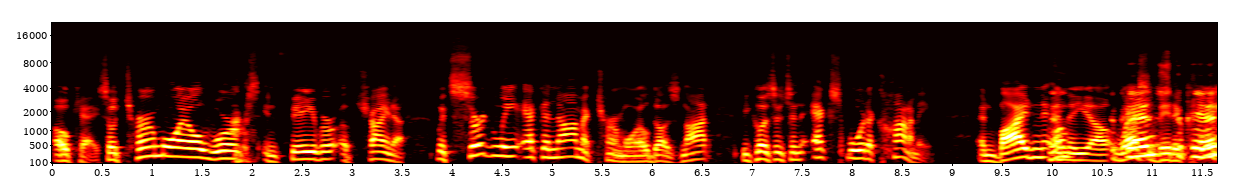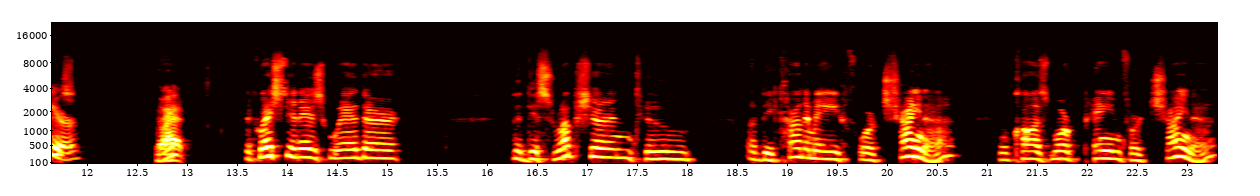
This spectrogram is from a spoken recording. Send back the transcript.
Okay, so turmoil works in favor of China, but certainly economic turmoil does not because it's an export economy. And Biden well, and the uh, depends, West made it depends. clear Go right? ahead. The question is whether the disruption to of the economy for China will cause more pain for China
